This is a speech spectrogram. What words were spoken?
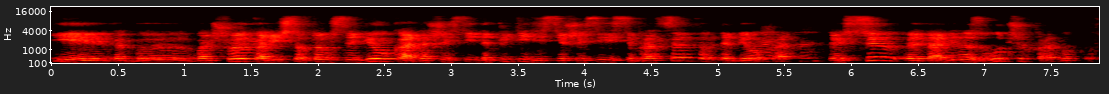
и как бы большое количество, в том числе белка, до, 6, до 50-60 процентов это белка. Мгм. То есть сыр это один из лучших продуктов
